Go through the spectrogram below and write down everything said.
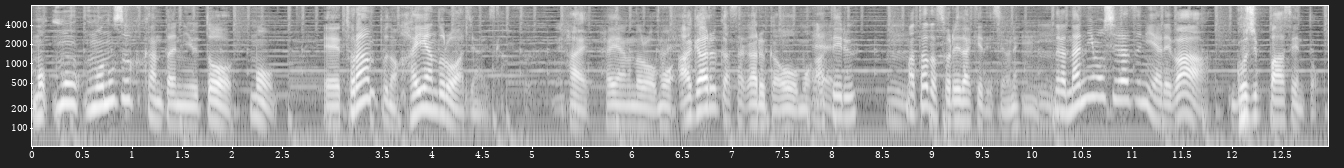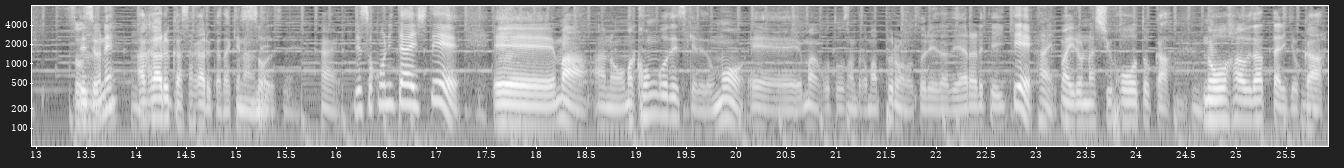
ももものすごく簡単に言うと、もう、えートランプのハイアンドローあるじゃないですか。はい、ハイアンドロー、もう上がるか下がるかをもう当てる、まあただそれだけですよね。うんだから何も知らずにやれば50%そうですよね、うん。上がるか下がるかだけなんで。ね。はい、でそこに対して、えーまああのまあ、今後ですけれども、えーまあ、後藤さんとか、まあ、プロのトレーダーでやられていて、はい。まあ、いろんな手法とか、うん。ノウハウだったりとか、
